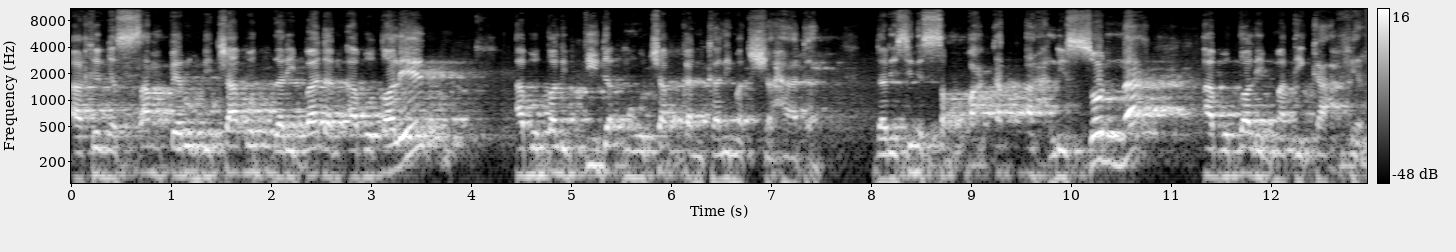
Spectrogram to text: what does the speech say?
Akhirnya sampai ruh dicabut dari badan Abu Talib, Abu Talib tidak mengucapkan kalimat syahadat. Dari sini sepakat ahli sunnah Abu Talib mati kafir.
